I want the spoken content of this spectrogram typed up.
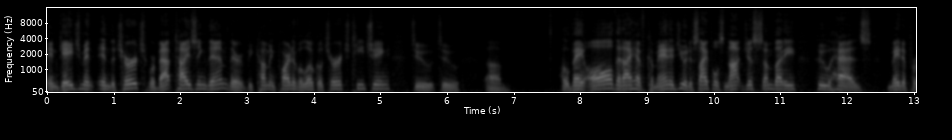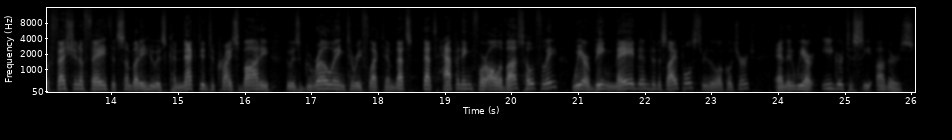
engagement in the church. We're baptizing them, they're becoming part of a local church, teaching to, to um, Obey all that I have commanded you. A disciple's not just somebody who has made a profession of faith. It's somebody who is connected to Christ's body, who is growing to reflect Him. That's, that's happening for all of us, hopefully. We are being made into disciples through the local church, and then we are eager to see others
